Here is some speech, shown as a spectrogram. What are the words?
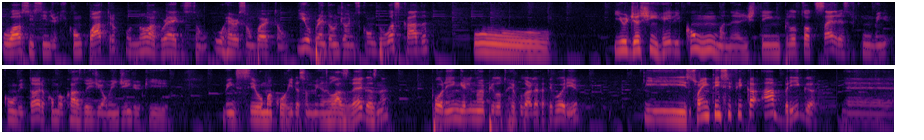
o Austin Cindric com 4, o Noah Gregston, o Harrison Burton e o Brandon Jones com duas cada, o e o Justin Haley com uma, né? A gente tem pilotos outsiders com, com vitória, como é o caso do AJ Allmendinger, que venceu uma corrida, se não me engano, em Las Vegas, né? Porém, ele não é piloto regular da categoria. E só intensifica a briga é,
